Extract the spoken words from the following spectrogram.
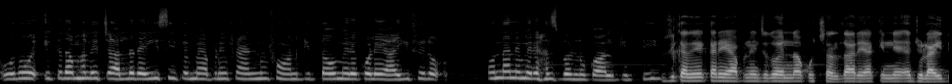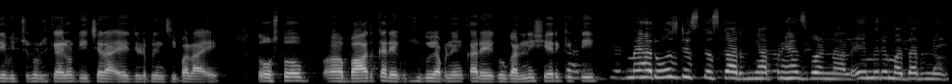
ਉਦੋਂ ਇੱਕਦਮ ਹਲੇ ਚੱਲ ਰਹੀ ਸੀ ਫਿਰ ਮੈਂ ਆਪਣੀ ਫਰੈਂਡ ਨੂੰ ਫੋਨ ਕੀਤਾ ਉਹ ਮੇਰੇ ਕੋਲੇ ਆਈ ਫਿਰ ਉਹਨਾਂ ਨੇ ਮੇਰੇ ਹਸਬੰਡ ਨੂੰ ਕਾਲ ਕੀਤੀ। ਤੁਸੀਂ ਕਦੇ ਘਰੇ ਆਪਣੇ ਜਦੋਂ ਇੰਨਾ ਕੁਝ ਚੱਲਦਾ ਰਿਹਾ ਕਿੰਨੇ ਜੁਲਾਈ ਦੇ ਵਿੱਚ ਤੁਸੀਂ ਕਹਿ ਰਹੇ ਹੋ ਟੀਚਰ ਆਏ ਜਿਹੜੇ ਪ੍ਰਿੰਸੀਪਲ ਆਏ ਤਾਂ ਉਸ ਤੋਂ ਅ, ਬਾਅਦ ਘਰੇ ਤੁਸੀਂ ਕੋਈ ਆਪਣੇ ਘਰੇ ਕੋਈ ਗੱਲ ਨਹੀਂ ਸ਼ੇਅਰ ਕੀਤੀ? ਮੈਂ ਹਰ ਰੋਜ਼ ਡਿਸਕਸ ਕਰਦੀ ਹਾਂ ਆਪਣੇ ਹਸਬੰਡ ਨਾਲ ਇਹ ਮੇਰੇ ਮਦਰ ਨੇ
